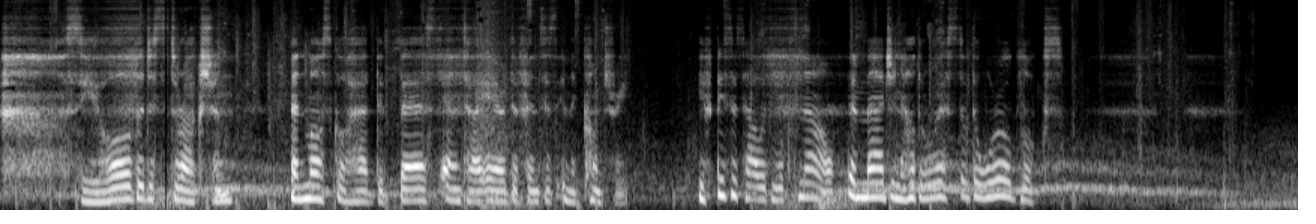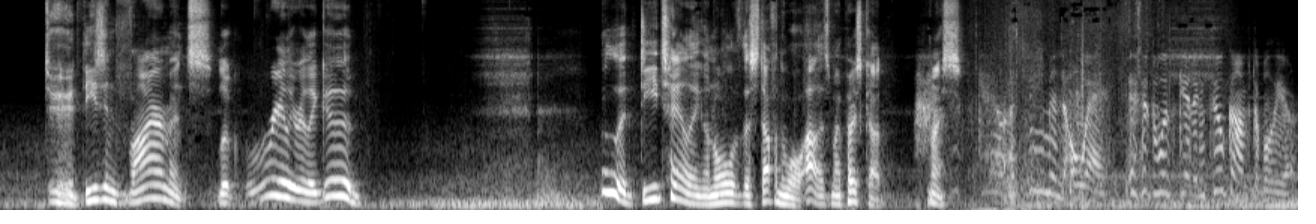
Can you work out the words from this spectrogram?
See all the destruction. And Moscow had the best anti-air defenses in the country. If this is how it looks now, imagine how the rest of the world looks. Dude, these environments look really, really good. Look at the detailing on all of the stuff on the wall. Ah, oh, there's my postcard. Nice. Scare a demon away. It was getting too comfortable here.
